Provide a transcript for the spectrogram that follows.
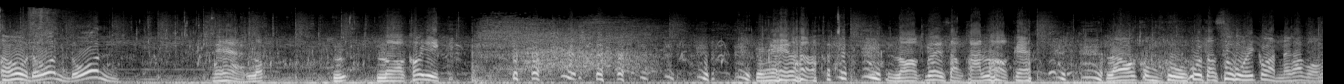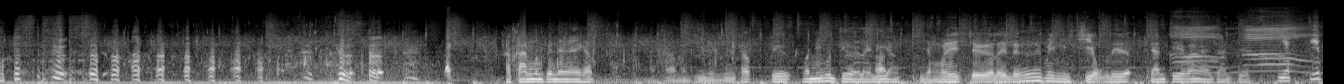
เอ้าโดน โดนเนี่ยหลอกหลอกเขาอีก เป็นไงล่ะหลอกด้วยสับขาหลอกไงเราข่มขู่ผู้ต่อสู้ไว้ก่อนนะครับผม อาการมันเป็นยังไงครับอาการมันทีอย่างนี้ครับคือวันนี้คุณเจออะไรหรือยังยังไม่ได้เจออะไรเลย ไม่มีเขียวเลยอะอาจารย์เจว่าไงอาจารย์เจเงียบกิ๊บ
